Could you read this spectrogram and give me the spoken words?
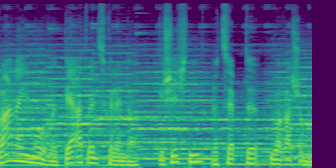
Amore, der Adventskalender. Geschichten, Rezepte, Überraschungen.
